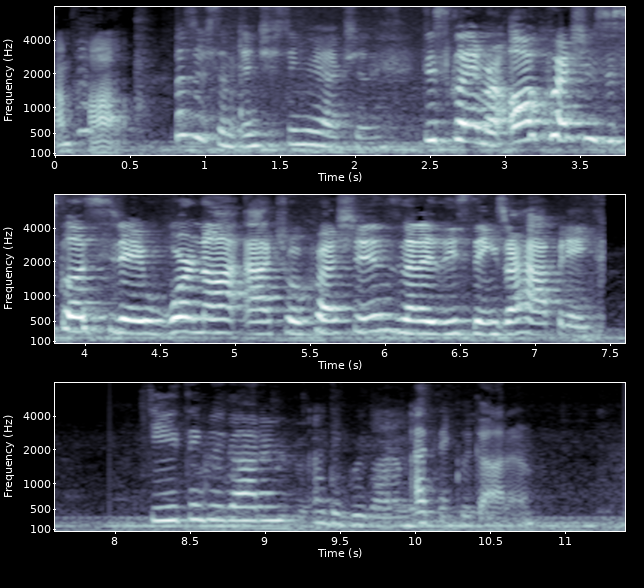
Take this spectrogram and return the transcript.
I'm hot. Those are some interesting reactions. Disclaimer, all questions disclosed today were not actual questions. None of these things are happening. Do you think we got him? I think we got him. I think we got him.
